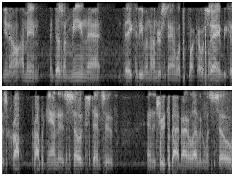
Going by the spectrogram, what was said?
you know, I mean, it doesn't mean that they could even understand what the fuck I was saying because crop propaganda is so extensive and the truth about 9/11 was so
